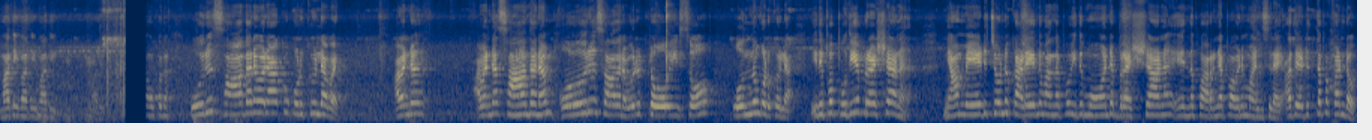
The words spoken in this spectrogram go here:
മതി മതി മതി. മതി നോക്കുന്ന. ഒരു സാധനം ഒരാൾക്ക് കൊടുക്കില്ല അവൻ. അവന്റെ അവന്റെ സാധനം ഒരു സാധനം ഒരു ടോയ്സോ ഒന്നും കൊടുക്കില്ല ഇതിപ്പോൾ പുതിയ ബ്രഷാണ് ഞാൻ മേടിച്ചുകൊണ്ട് കടയിൽ നിന്ന് വന്നപ്പോൾ ഇത് മോന്റെ ബ്രഷാണ് എന്ന് പറഞ്ഞപ്പോൾ അവന് മനസ്സിലായി. അത് എടുത്തപ്പോൾ കണ്ടോ?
